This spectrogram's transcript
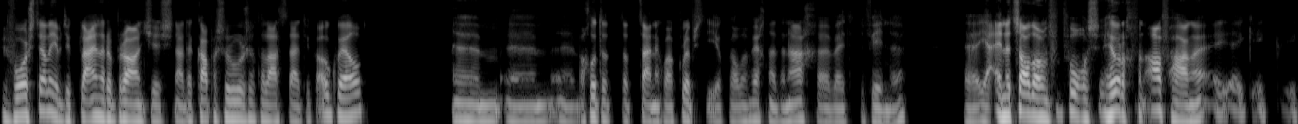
voorstellen. Je hebt natuurlijk kleinere branches. Nou, de kappers roeren zich de laatste tijd natuurlijk ook wel. Ehm, eh, maar goed, dat, dat zijn ook wel clubs die ook wel een weg naar Den Haag weten te vinden. Ja, en het zal dan vervolgens heel erg van afhangen. Ik, ik, ik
